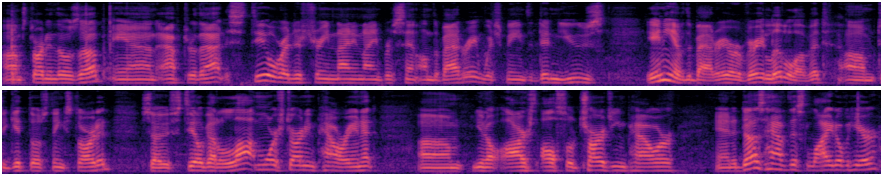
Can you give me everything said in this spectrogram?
um, starting those up. And after that, still registering 99% on the battery, which means it didn't use any of the battery or very little of it um, to get those things started. So still got a lot more starting power in it. Um, you know, are also charging power. And it does have this light over here.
